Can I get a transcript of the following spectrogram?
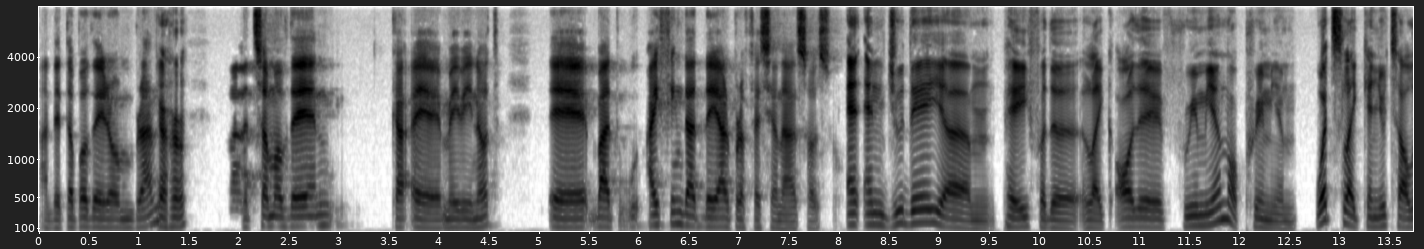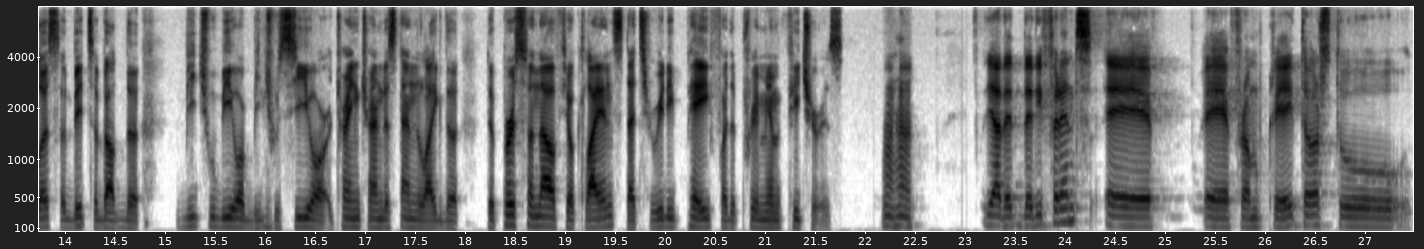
at the top of their own brand, Uh-huh. but some of them uh, maybe not. Uh, but w- I think that they are professionals also. And, and do they um, pay for the like are they freemium or premium? What's like? Can you tell us a bit about the B two B or B two C or trying to understand like the the persona of your clients that really pay for the premium features? Yeah, the, the difference uh, uh, from creators to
